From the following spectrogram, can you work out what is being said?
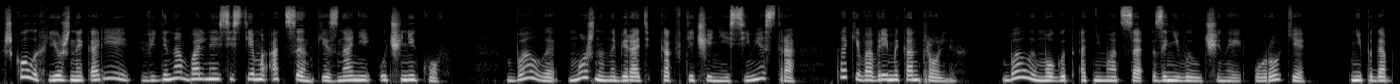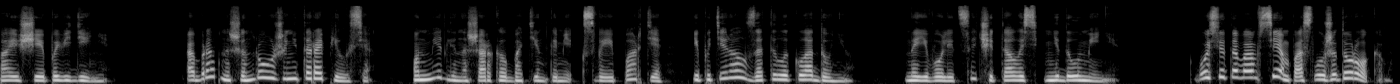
В школах Южной Кореи введена бальная система оценки знаний учеников. Баллы можно набирать как в течение семестра, так и во время контрольных. Баллы могут отниматься за невыученные уроки, неподобающее поведение. Обратно Шенро уже не торопился. Он медленно шаркал ботинками к своей партии и потирал затылок ладонью. На его лице читалось недоумение. «Пусть это вам всем послужит уроком.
